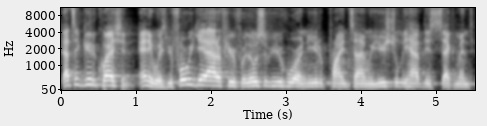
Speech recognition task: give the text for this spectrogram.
That's a good question. Anyways, before we get out of here, for those of you who are new to prime time, we usually have this segment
